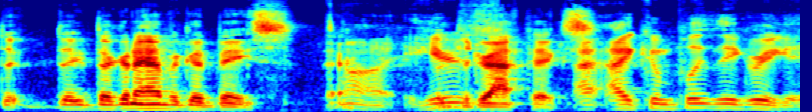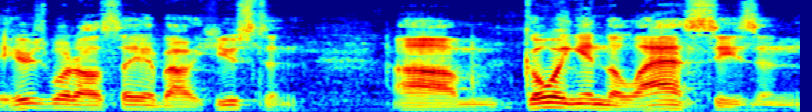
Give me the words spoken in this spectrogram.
They're, they're going to have a good base there. Uh, here's the draft picks. I, I, completely agree. Here's what I'll say about Houston. Um, going into last season,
